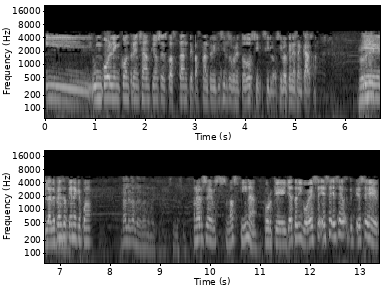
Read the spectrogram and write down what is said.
Y un gol en contra en Champions es bastante, bastante difícil, sobre todo si, si, lo, si lo tienes en casa. Eh, la defensa tiene que poner... Dale, dale, dale, ponerse más fina, porque ya te digo, ese, ese, ese, ese,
